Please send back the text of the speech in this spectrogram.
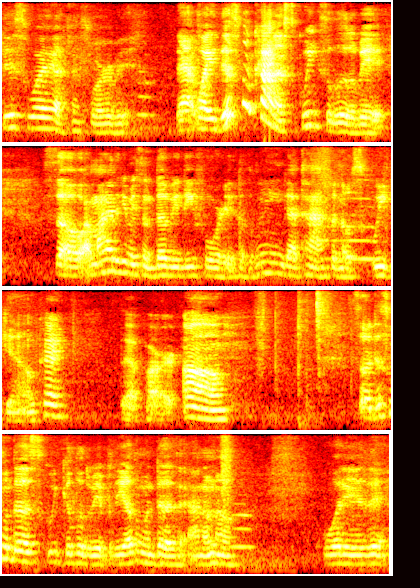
this way. I can swerve it that way. This one kind of squeaks a little bit. So I might have to give me some WD-40 because we ain't got time for no squeaking, okay? That part. Um, so this one does squeak a little bit, but the other one doesn't. I don't know. What is it?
